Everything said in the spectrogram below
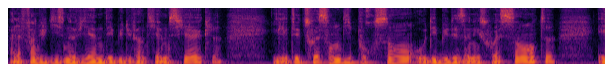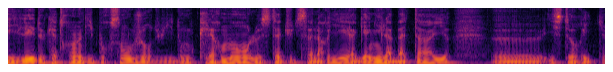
à la fin du 19e, début du 20e siècle. Il était de 70% au début des années 60 et il est de 90% aujourd'hui. Donc clairement, le statut de salarié a gagné la bataille euh, historique.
